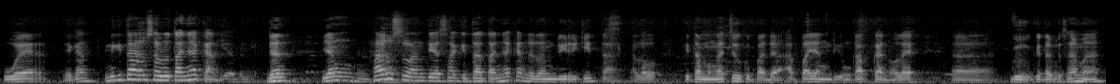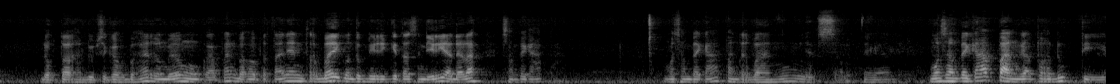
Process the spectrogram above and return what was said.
where, ya kan? Ini kita harus selalu tanyakan. Iya. Dan yang harus selantiasa kita tanyakan dalam diri kita, kalau kita mengacu kepada apa yang diungkapkan oleh eh, guru kita bersama, Dr. Habib Segaf Baharun, beliau mengungkapkan bahwa pertanyaan terbaik untuk diri kita sendiri adalah sampai kapan? Mau sampai kapan terbahan mulu? Ya kan? Mau sampai kapan nggak produktif?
